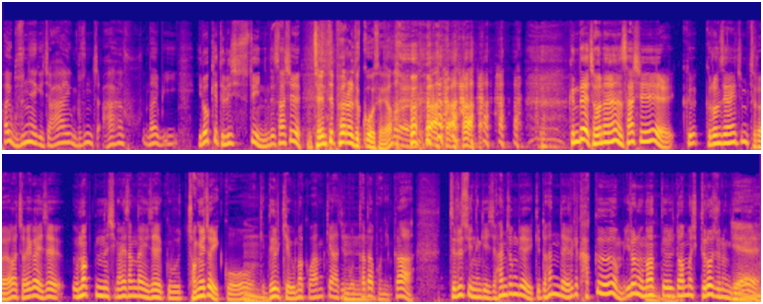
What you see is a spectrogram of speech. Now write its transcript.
아 이거 무슨 얘기지? 아 이거 무슨 아나 이, 이렇게 들리실 수도 있는데 사실 젠트 편을 듣고 오세요. 네. 근데 저는 사실 그, 그런 생각이 좀 들어요. 저희가 이제 음악 듣는 시간이 상당히 이제 그 정해져 있고 음. 이렇게 늘 이렇게 음악과 함께하지 음. 못하다 보니까 들을 수 있는 게 이제 한정되어 있기도 한데 이렇게 가끔 이런 음악들도 음. 한 번씩 들어주는 게 예.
